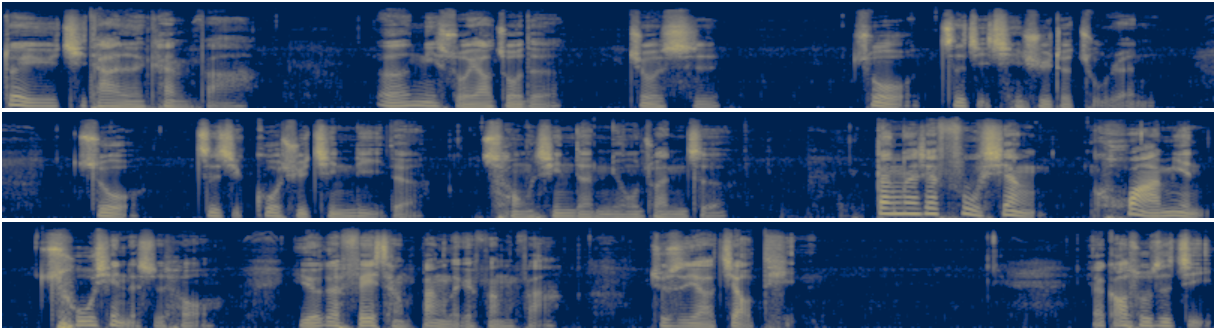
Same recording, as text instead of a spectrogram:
对于其他人的看法。而你所要做的，就是做自己情绪的主人，做自己过去经历的重新的扭转者。当那些负向画面出现的时候，有一个非常棒的一个方法，就是要叫停，要告诉自己，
